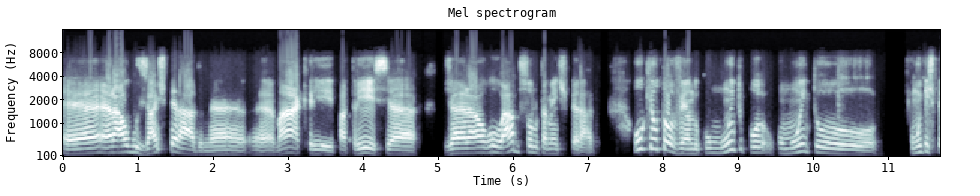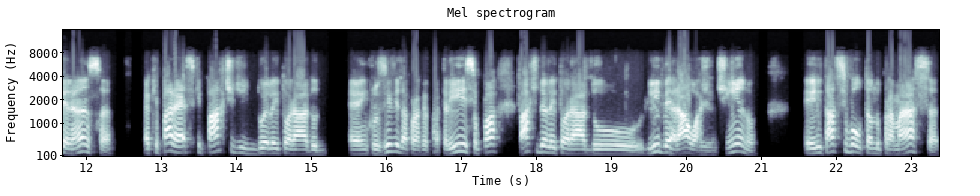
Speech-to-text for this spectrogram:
é, era algo já esperado, né? É, Macri, Patrícia, já era algo absolutamente esperado. O que eu estou vendo com muito, com muito, com muita esperança é que parece que parte de, do eleitorado, é, inclusive da própria Patrícia, parte do eleitorado liberal argentino, ele está se voltando para a massa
